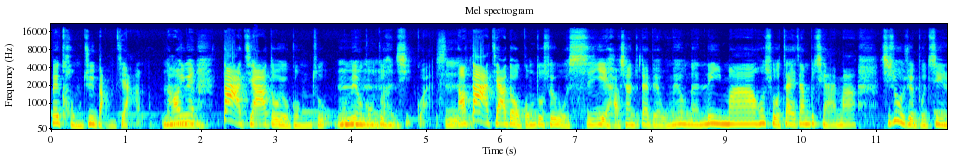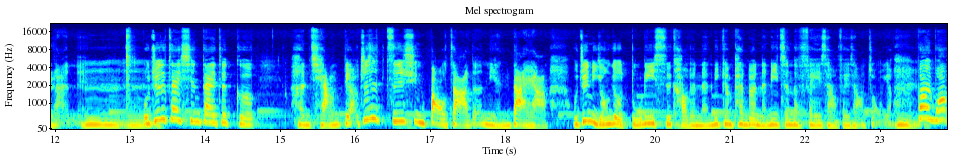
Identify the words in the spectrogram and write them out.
被恐惧绑架了，然后因为。大家都有工作，我没有工作很奇怪。嗯、是，然后大家都有工作，所以我失业好像就代表我没有能力吗？或是我再也站不起来吗？其实我觉得不尽然呢、欸。嗯嗯，我觉得在现在这个很强调就是资讯爆炸的年代啊，我觉得你拥有独立思考的能力跟判断能力真的非常非常重要。嗯，不然的话，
